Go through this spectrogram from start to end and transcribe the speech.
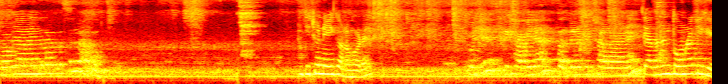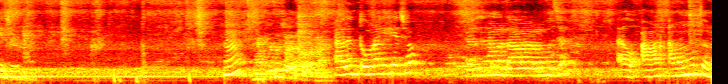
সবই আনাইতে পারতেছে না? কিছু নেই কেন ঘরে? এতদিন তোমরা কি খেয়েছো? হুম? এতদিন তোমরা কি খেয়েছো? আমরা আমার আমার মতন?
